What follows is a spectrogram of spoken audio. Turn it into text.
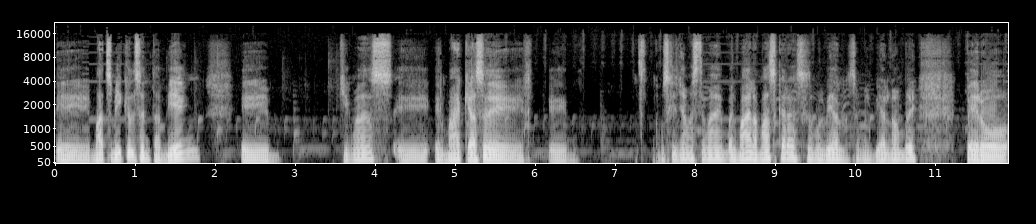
eh, Matt Mikkelsen también. ¿Quién más? el MA que hace. ¿Cómo es que se llama este MA? El MA de la máscara, se me olvida, se me olvida el nombre. Pero,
